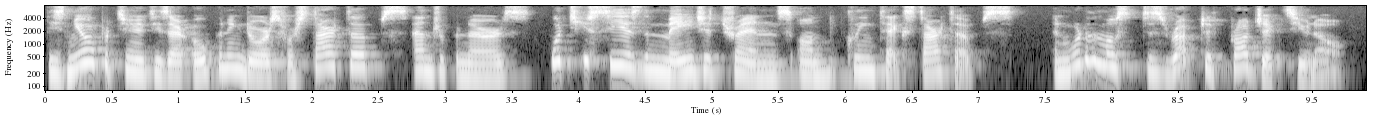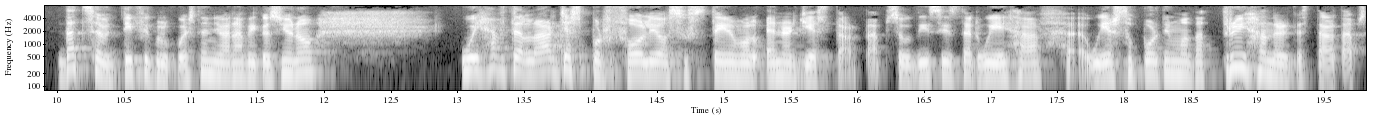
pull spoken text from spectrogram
These new opportunities are opening doors for startups, entrepreneurs. What do you see as the major trends on clean tech startups? And what are the most disruptive projects you know? That's a difficult question, Joanna, because you know, we have the largest portfolio of sustainable energy startups. So this is that we have, uh, we are supporting more than 300 startups.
